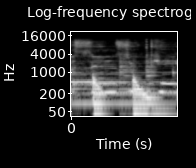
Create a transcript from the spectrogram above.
since you came.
